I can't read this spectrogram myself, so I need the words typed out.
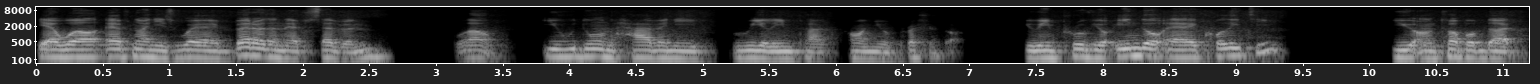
yeah, well, F9 is way better than F7, well, you don't have any real impact on your pressure drop you improve your indoor air quality. You, on top of that,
